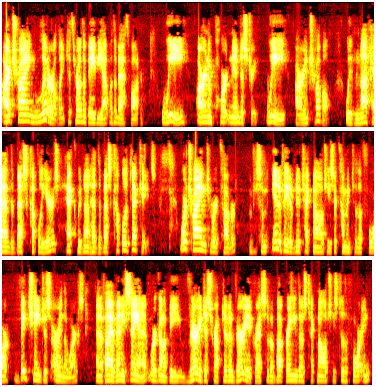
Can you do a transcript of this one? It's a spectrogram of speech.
are trying literally to throw the baby out with the bathwater. We are an important industry. We are in trouble. We've not had the best couple of years. Heck, we've not had the best couple of decades. We're trying to recover. Some innovative new technologies are coming to the fore. Big changes are in the works. And if I have any say in it, we're going to be very disruptive and very aggressive about bringing those technologies to the fore and,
